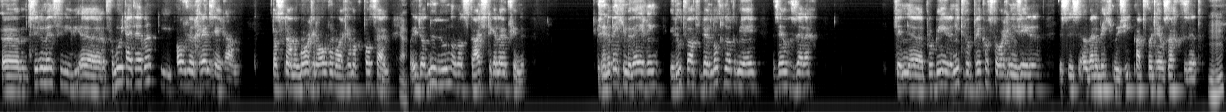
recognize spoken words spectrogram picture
Um, er zijn mensen die uh, vermoeidheid hebben, die over hun grens heen gaan. Dat ze namelijk morgen en overmorgen helemaal kapot zijn. Ja. Maar die dat nu doen omdat ze het hartstikke leuk vinden. We zijn een beetje in beweging. Je doet wat, je bent een lotgenoot om je heen. Dat is heel gezellig. Je uh, proberen niet te veel prikkels te organiseren. Dus het is uh, wel een beetje muziek, maar het wordt heel zacht gezet. Mm -hmm.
